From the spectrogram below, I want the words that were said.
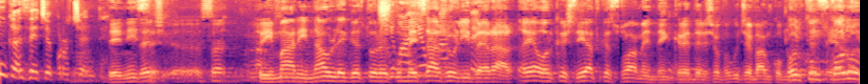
încă 10%. Denise, Deci, uh, să... primarii n-au legătură Și cu mai e un mesajul aspect. liberal. Ăia ori câștigat că sunt oameni de încredere și au făcut ceva în comunitate. Oricum, scorul,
